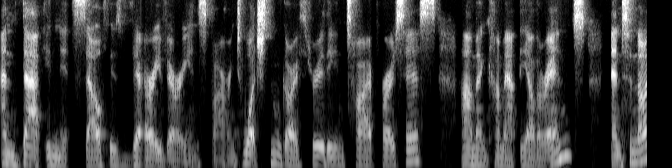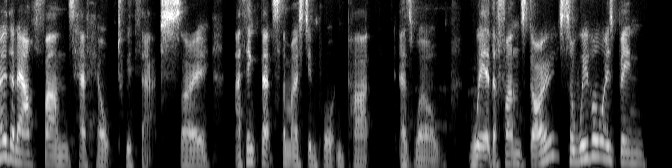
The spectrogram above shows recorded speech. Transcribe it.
and that in itself is very, very inspiring to watch them go through the entire process um, and come out the other end. And to know that our funds have helped with that. So I think that's the most important part as well, where the funds go. So we've always been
